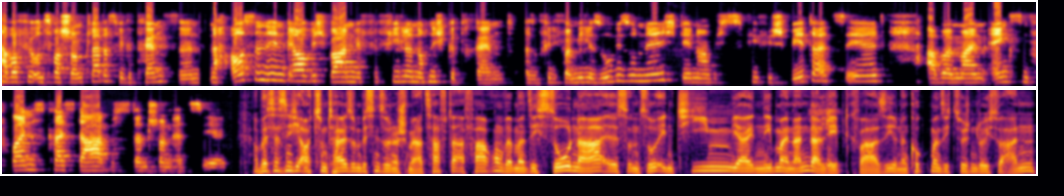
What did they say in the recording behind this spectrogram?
Aber für uns war schon klar, dass wir getrennt sind. Nach außen hin, glaube ich, waren wir für viele noch nicht getrennt. Also für die Familie sowieso nicht. Denen habe ich es viel, viel später erzählt. Aber in meinem engsten Freundeskreis, da habe ich es dann schon erzählt. Aber ist das nicht auch zum Teil so ein bisschen so eine schmerzhafte Erfahrung, wenn man sich so nah ist und so intim ja nebeneinander lebt quasi und dann guckt man sich zwischendurch so an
